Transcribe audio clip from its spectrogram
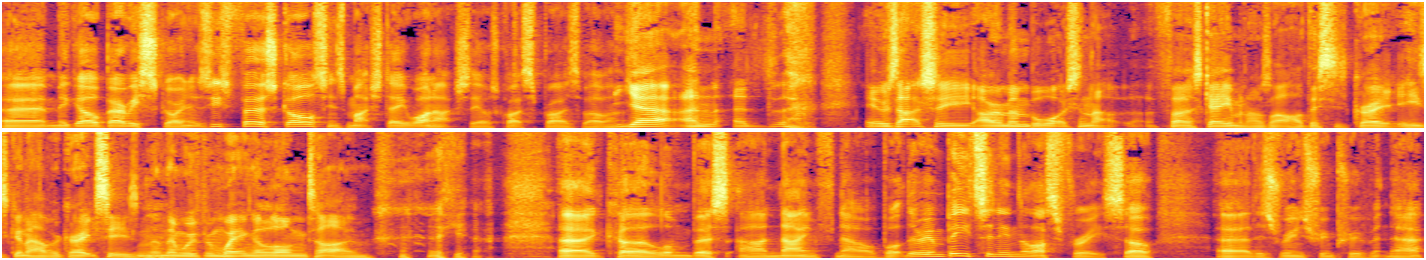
uh, Miguel Berry scoring. It was his first goal since match day one. Actually, I was quite surprised about that. Yeah, and, and it was actually I remember watching that first game, and I was like, "Oh, this is great. He's going to have a great season." And then we've been waiting a long time. yeah, uh, Columbus are ninth now, but they're unbeaten in the last three, so uh, there's rooms for improvement there.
